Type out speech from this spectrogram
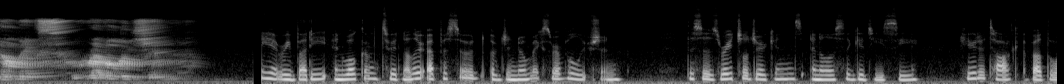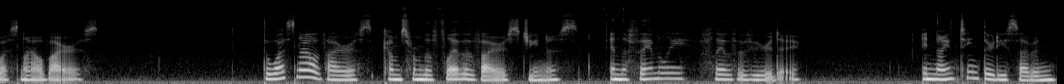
Genomics Revolution. Hey, everybody, and welcome to another episode of Genomics Revolution. This is Rachel Jerkins and Alyssa Gadisi here to talk about the West Nile virus. The West Nile virus comes from the Flavivirus genus in the family Flaviviridae. In 1937,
